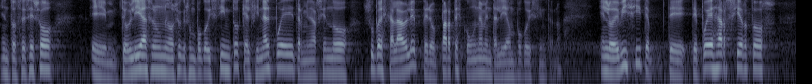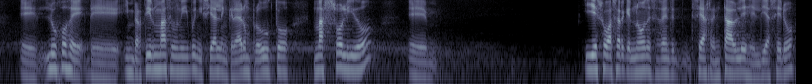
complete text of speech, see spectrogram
Entonces, eso eh, te obliga a hacer un negocio que es un poco distinto, que al final puede terminar siendo súper escalable, pero partes con una mentalidad un poco distinta. ¿no? En lo de bici te, te, te puedes dar ciertos eh, lujos de, de, invertir más en un equipo inicial, en crear un producto más sólido, eh, y eso va a hacer que no necesariamente seas rentable el día cero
